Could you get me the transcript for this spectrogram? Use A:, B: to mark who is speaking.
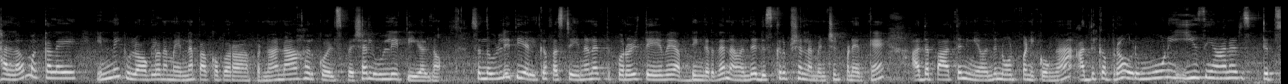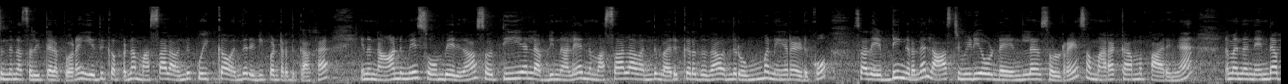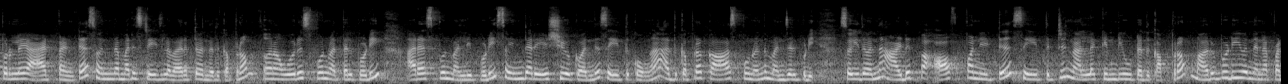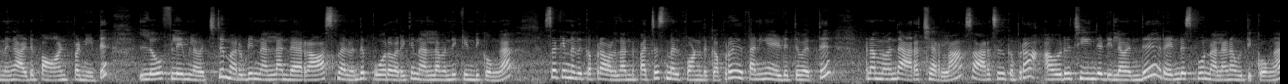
A: Hello மக்களே இன்றைக்கி விலாகில் நம்ம என்ன பார்க்க போகிறோம் அப்படின்னா நாகர்கோவில் ஸ்பெஷல் உள்ளி தான். ஸோ இந்த உள்ளி தீயலுக்கு ஃபஸ்ட்டு என்னென்ன பொருள் தேவை அப்படிங்கிறத நான் வந்து டிஸ்கிரிப்ஷனில் மென்ஷன் பண்ணியிருக்கேன். அதை பார்த்து நீங்கள் வந்து நோட் பண்ணிக்கோங்க. அதுக்கப்புறம் ஒரு மூணு ஈஸியான டிப்ஸ் வந்து நான் சொல்லித்தர போகிறேன் எதுக்கு அப்படின்னா மசாலா வந்து குயிக்காக வந்து ரெடி பண்ணுறதுக்காக ஏன்னா நானுமே சோம்பேறி தான். ஸோ தீயல் அப்படின்னாலே அந்த மசாலா வந்து வறுக்கிறது தான் வந்து ரொம்ப நேரம் எடுக்கும். ஸோ அது எப்படிங்கிறத லாஸ்ட் வீடியோட எண்டில் சொல்கிறேன் ஸோ மறக்காமல் பாருங்கள் நம்ம இந்த நெண்டா பொருளையும் ஆட் பண்ணிட்டு ஸோ இந்த மாதிரி ஸ்டேஜில் வறுத்து வந்ததுக்கப்புறம் நான் ஒரு ஸ்பூன் வத்தல் பொடி அரை ஸ்பூன் மல்லிப்பொடி. ஸோ இந்த ரேஷியோக்கு வந்து சேர்த்துக்கோங்க. அதுக்கப்புறம் கால் ஸ்பூன் வந்து மஞ்சள் பொடி. ஸோ இதை வந்து அடுப்பை ஆஃப் பண்ணிவிட்டு சேர்த்துட்டு நல்லா கிண்டி விட்டதுக்கப்புறம் மறுபடியும் வந்து என்ன பண்ணுங்கள் அடுப்பை ஆன் பண்ணிவிட்டு லோ ஃப்ளேமில் வச்சுட்டு மறுபடியும் நல்லா அந்த ரா ஸ்மெல் வந்து போகிற வரைக்கும் நல்லா வந்து கிண்டிக்கோங்க. ஸோ கிண்டதுக்கப்புறம் அவ்வளோதான் அந்த பச்சை ஸ்மெல் போனதுக்கப்புறம் இதை தனியாக எடுத்து வைத்து நம்ம வந்து அரைச்சிடலாம். ஸோ அரைச்சதுக்கப்புறம் ஒரு சீஞ்சட்டியில் வந்து ரெண்டு ஸ்பூன் நல்லெண்ணெய் ஊற்றிக்கோங்க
